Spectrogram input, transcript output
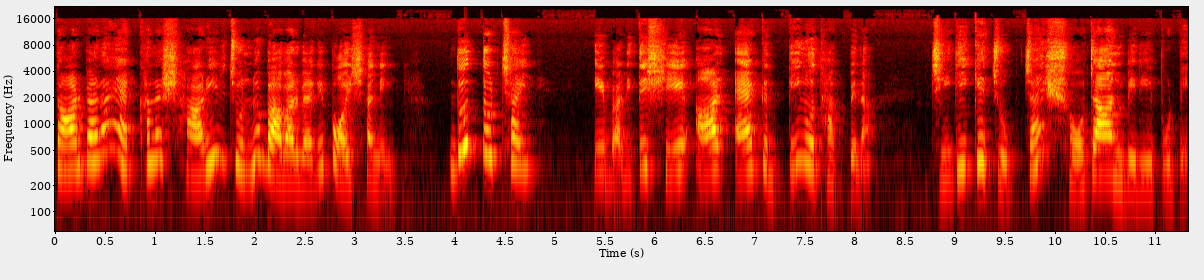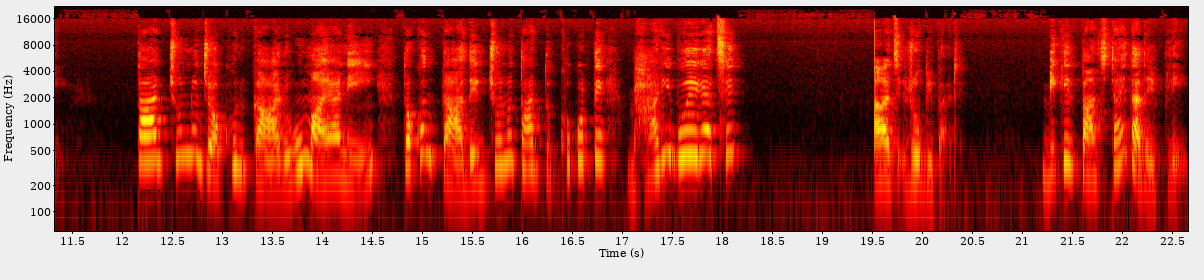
তার বেলায় একখানা শাড়ির জন্য বাবার ব্যাগে পয়সা নেই। দুধ তোর ছাই। এ বাড়িতে সে আর একদিনও থাকবে না। যেদিকে চোখ চায় শটান বেরিয়ে পড়বে। তার জন্য যখন কারও মায়া নেই, তখন তাদের জন্য তার দুঃখ করতে ভারী বয়ে গেছে। আজ রবিবার। বিকেল পাঁচটায় তাদের প্লে।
